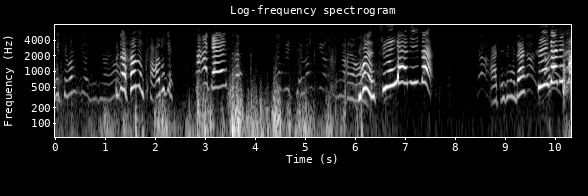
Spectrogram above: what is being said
왜 제만 끼워주시나요? 일단 한번 가보게 하겠어. 왜 제만 끼워주시나요? 이번엔 순간이다. 아 죄송합니다. 순간이다.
